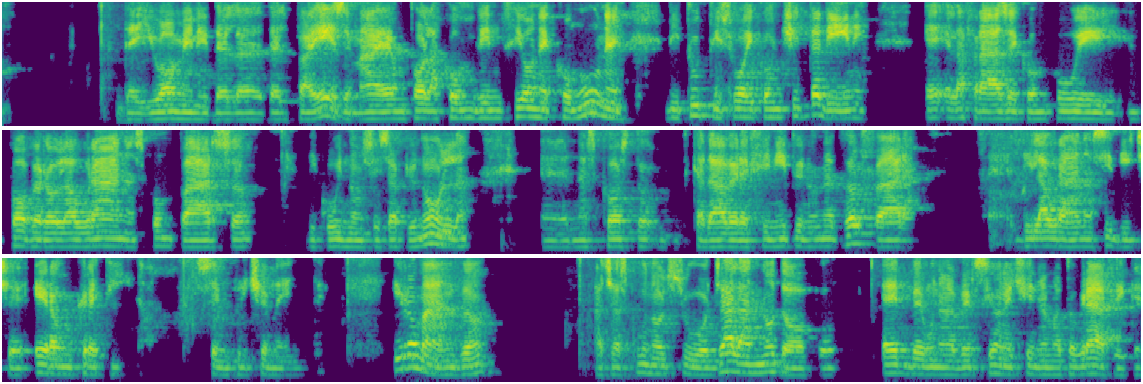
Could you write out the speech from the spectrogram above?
degli uomini del, del, paese, ma è un po' la convinzione comune di tutti i suoi concittadini, è la frase con cui il povero Laurana scomparso, di cui non si sa più nulla, eh, nascosto, il cadavere finito in una zolfara, eh, di Laurana si dice era un cretino, semplicemente. Il romanzo, a ciascuno il suo, già l'anno dopo ebbe una versione cinematografica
